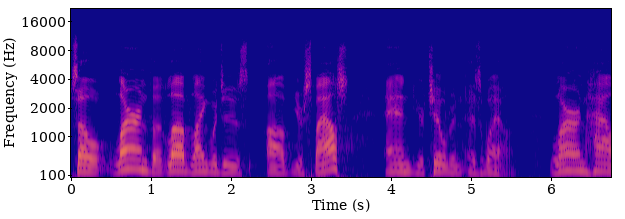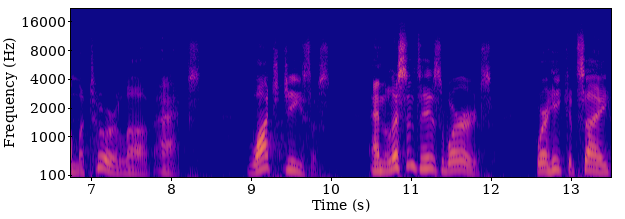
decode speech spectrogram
So learn the love languages of your spouse and your children as well. Learn how mature love acts. Watch Jesus and listen to his words where he could say,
